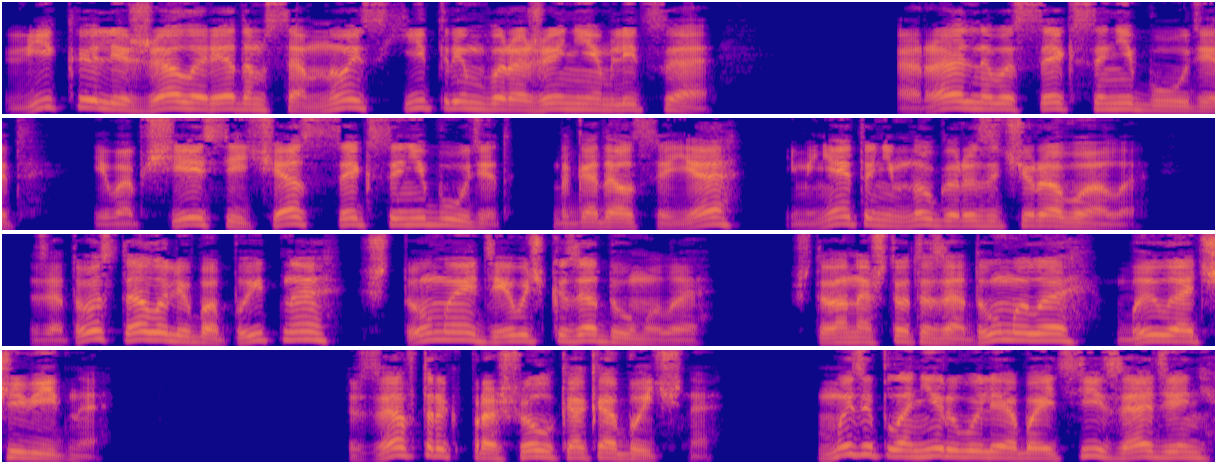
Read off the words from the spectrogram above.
Вика лежала рядом со мной с хитрым выражением лица. Орального секса не будет, и вообще сейчас секса не будет, догадался я, и меня это немного разочаровало. Зато стало любопытно, что моя девочка задумала. Что она что-то задумала, было очевидно. Завтрак прошел как обычно. Мы запланировали обойти за день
